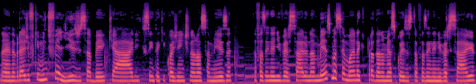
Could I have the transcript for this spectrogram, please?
né? Na verdade, eu fiquei muito feliz de saber que a Ari, que senta aqui com a gente na nossa mesa, tá fazendo aniversário na mesma semana que para dar nas minhas coisas tá fazendo aniversário.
